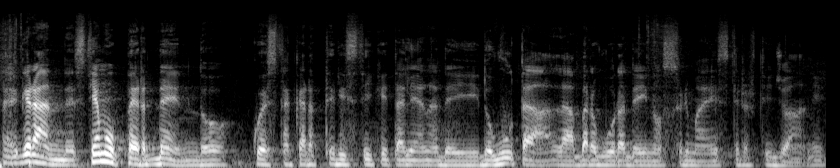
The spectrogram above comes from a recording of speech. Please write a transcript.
Eh, grande, stiamo perdendo questa caratteristica italiana dei, dovuta alla bravura dei nostri maestri artigiani?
